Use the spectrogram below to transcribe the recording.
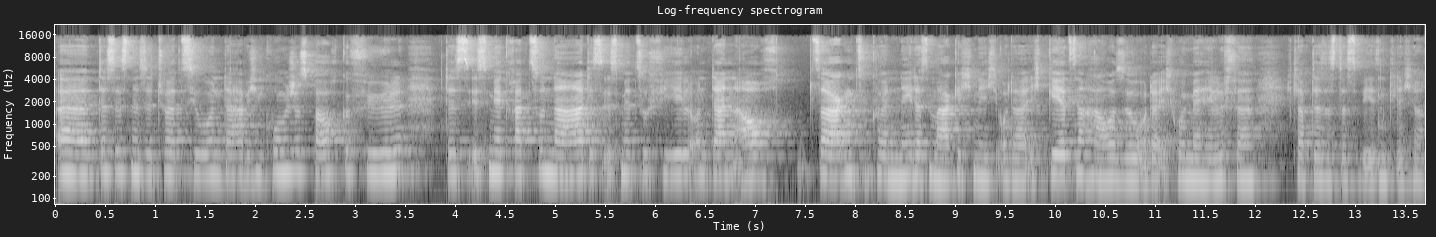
Äh, das ist eine Situation, da habe ich ein komisches Bauchgefühl, das ist mir gerade zu nah, das ist mir zu viel. Und dann auch sagen zu können, nee, das mag ich nicht oder ich gehe jetzt nach Hause oder ich hole mir Hilfe. Ich glaube, das ist das Wesentlichere.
